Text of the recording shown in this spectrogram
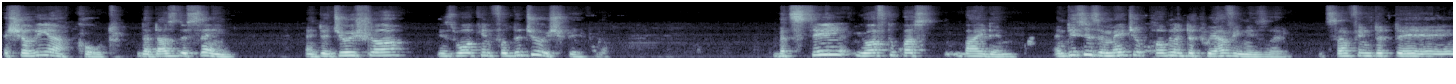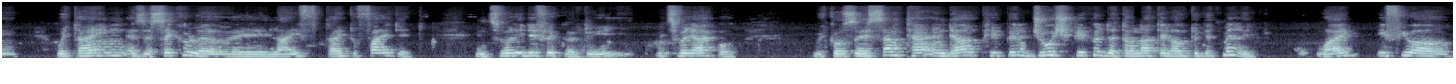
a Sharia court that does the same. And the Jewish law is working for the Jewish people. But still, you have to pass by them. And this is a major problem that we have in Israel. It's something that uh, we're trying, as a secular uh, life, try to fight it. It's very difficult. It's very awkward because uh, sometimes there are people, Jewish people, that are not allowed to get married. Why? If you are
